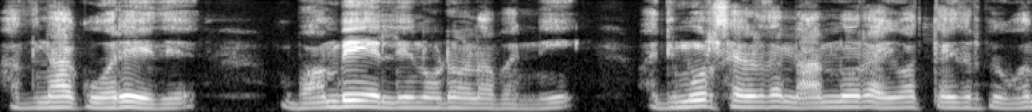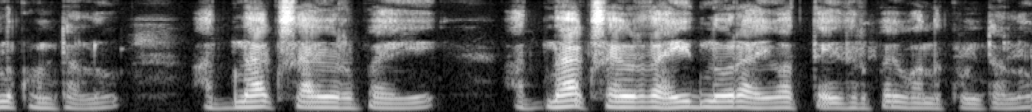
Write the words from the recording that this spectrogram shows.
ಹದಿನಾಲ್ಕುವರೆ ಇದೆ. ಬಾಂಬೆಯಲ್ಲಿ ನೋಡೋಣ ಬನ್ನಿ. ಹದಿಮೂರು ಸಾವಿರದ ನಾನ್ನೂರ ಐವತ್ತೈದು ರೂಪಾಯಿ ಒಂದು ಕ್ವಿಂಟಲು, ಹದಿನಾಲ್ಕು ಸಾವಿರ ರೂಪಾಯಿ, ಹದಿನಾಲ್ಕು ಸಾವಿರದ ಐದುನೂರ ಐವತ್ತೈದು ರೂಪಾಯಿ ಒಂದು ಕ್ವಿಂಟಲು,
